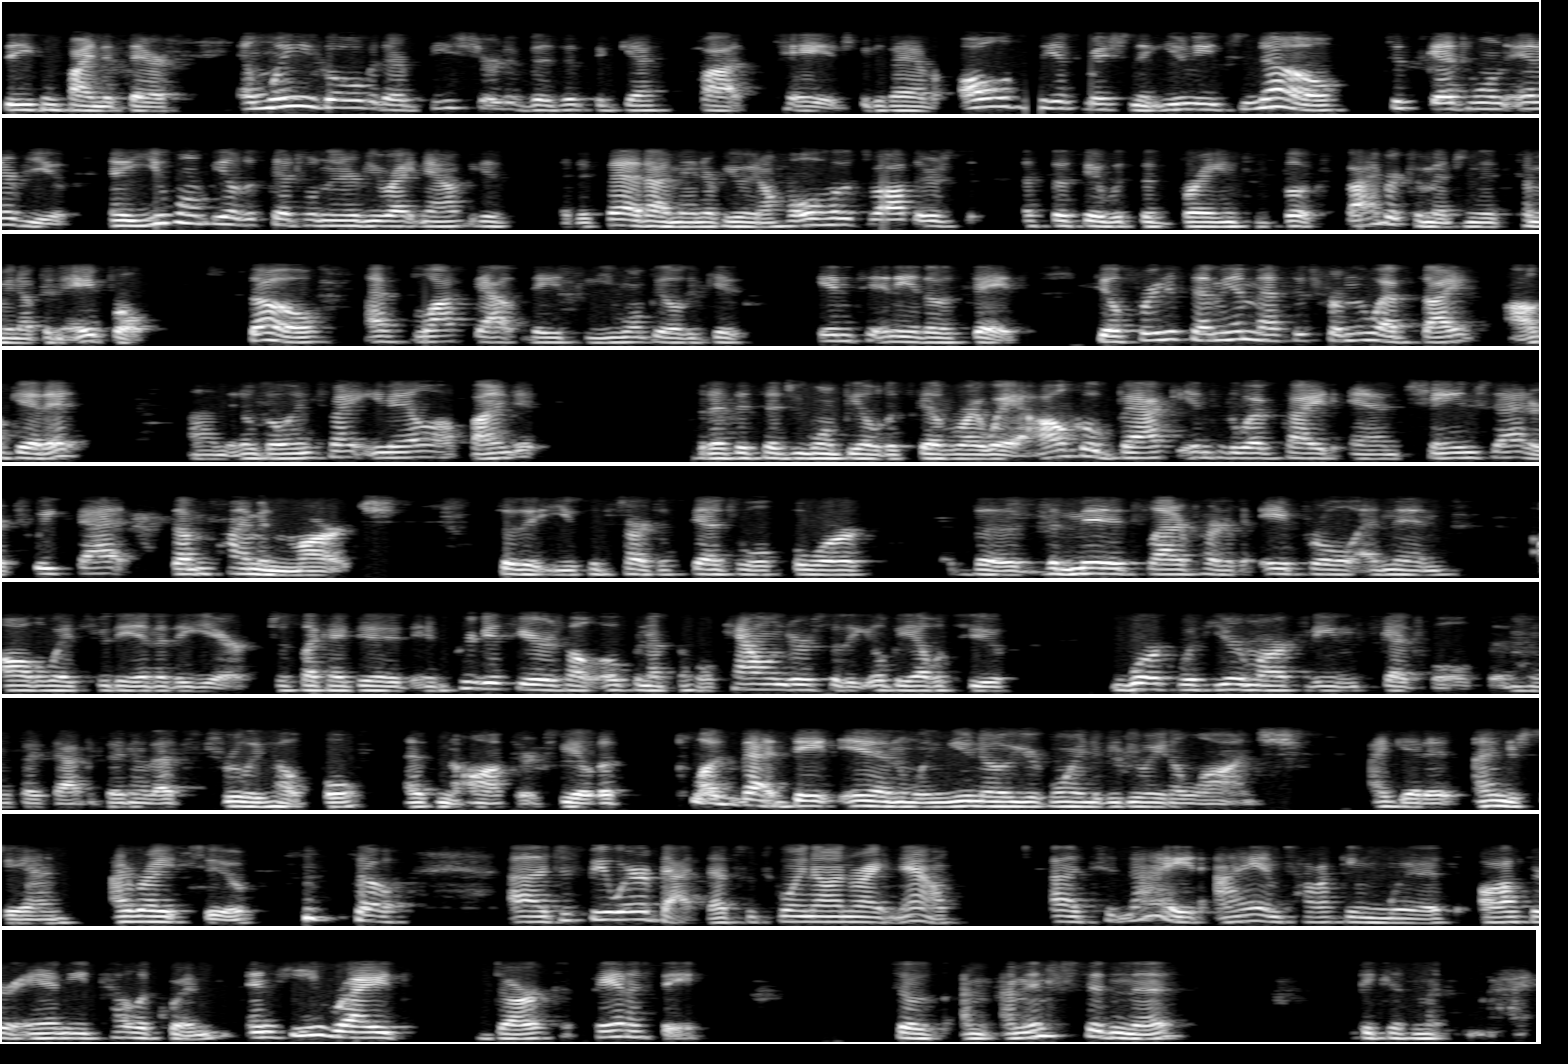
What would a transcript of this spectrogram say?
So you can find it there. And when you go over there, be sure to visit the guest spots page because I have all of the information that you need to know to schedule an interview. Now, you won't be able to schedule an interview right now because, as I said, I'm interviewing a whole host of authors associated with the Brain to Book Cyber Convention that's coming up in April. So I've blocked out dates and you won't be able to get into any of those dates. Feel free to send me a message from the website. I'll get it. Um, it'll go into my email. I'll find it, but as I said, you won't be able to schedule right away. I'll go back into the website and change that or tweak that sometime in March so that you can start to schedule for the, the mid latter part of April and then all the way through the end of the year. Just like I did in previous years, I'll open up the whole calendar so that you'll be able to work with your marketing schedules and things like that because I know that's truly helpful as an author to be able to plug that date in when you know you're going to be doing a launch. I get it. I understand. I write too. so uh, just be aware of that. That's what's going on right now. Uh, tonight, I am talking with author Andy Peloquin, and he writes dark fantasy. So I'm, I'm interested in this because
